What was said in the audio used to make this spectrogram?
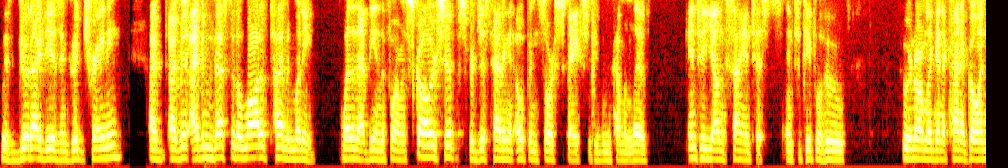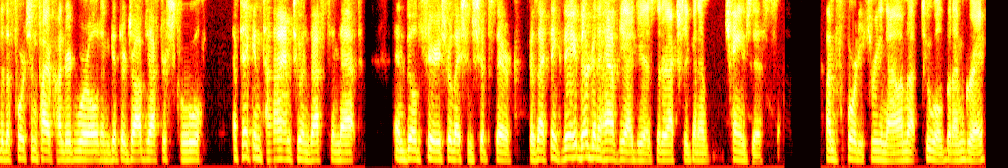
with good ideas and good training. I've, I've, I've invested a lot of time and money, whether that be in the form of scholarships or just having an open source space where people can come and live, into young scientists, into people who who are normally going to kind of go into the Fortune 500 world and get their jobs after school. I've taken time to invest in that and build serious relationships there because I think they, they're going to have the ideas that are actually going to change this. I'm 43 now. I'm not too old, but I'm gray.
